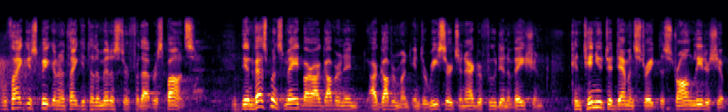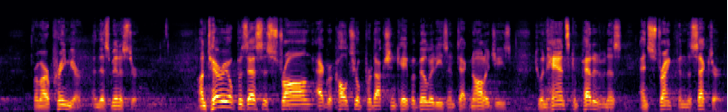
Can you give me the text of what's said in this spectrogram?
Well, thank you, Speaker, and thank you to the Minister for that response. The investments made by our government, our government into research and agri-food innovation continue to demonstrate the strong leadership from our Premier and this Minister. Ontario possesses strong agricultural production capabilities and technologies to enhance competitiveness and strengthen the sector.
